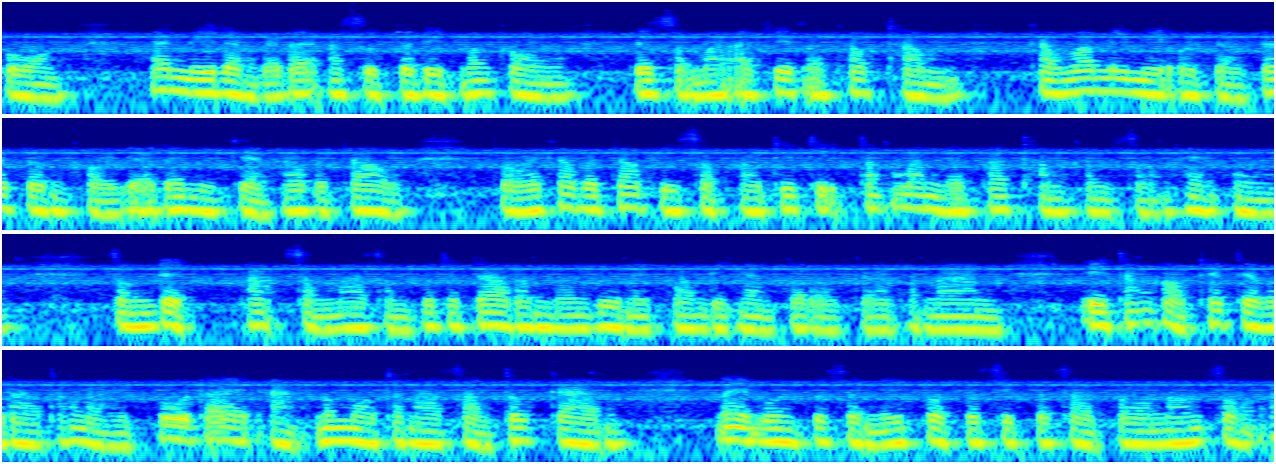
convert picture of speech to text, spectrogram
ปวง ให้มีแหล่งรายได้อสุจริตมั่นคง เป็นสมมาอาชีพอันชอบธรรมคำว่าไม่มีโอจากแค่จนขออย่าได้มีแก่ข้าพเจ้า ขอให้ข้าพเจ้าผีสัพพาทิฏฐิตั้งมั่นในพระธรรมคำสอนแห่งองค์ สมเด็จพระสัมมาสัมพุทธเจ้าดำรงอยู่ในความดีงามตลอดกาลนาน อีกทั้งขอเทพเทวดาทั้งหลายผู้ได้อนุโมทนาสาธุการ ในบุญกุศลนี้โปรดประสิทธิ์ประสาทพอน้อมส่งอ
